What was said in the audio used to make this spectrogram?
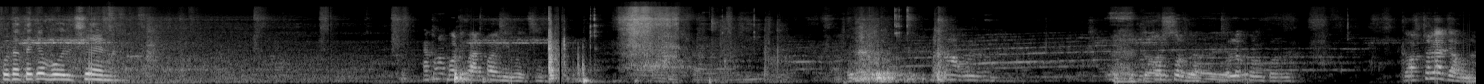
কোথা থেকে বলছেন? এখনও বডি বার করেনি বলছি। ফোন করব বলল ফোন করব। দশটা যাব না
